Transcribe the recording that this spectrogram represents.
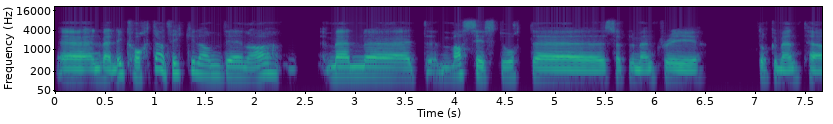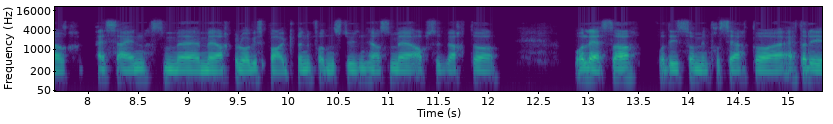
En veldig kort artikkel om DNA, men et massivt stort supplementary dokument her, S1, som er med arkeologisk bakgrunn for den studien her, som er absolutt verdt å, å lese for de som er interessert. Og et av de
